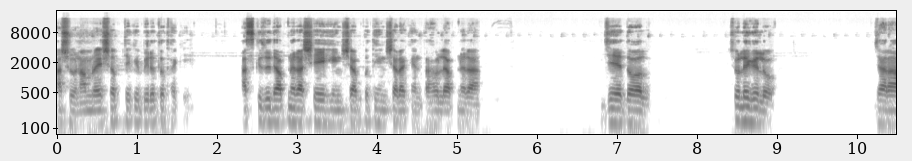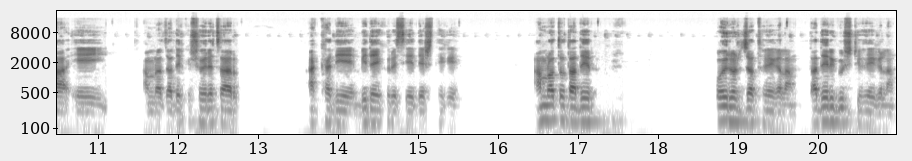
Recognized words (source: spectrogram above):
আসুন, আমরা এসব থেকে বিরত থাকি। আজকে যদি আপনারা সেই হিংসা, প্রতিহিংসা রাখেন, তাহলে আপনারা যে দল চলে গেল, যারা এই আমরা যাদেরকে স্বৈরাচার আখ্যা দিয়ে বিদায় করেছি এই দেশ থেকে, আমরা তো তাদের ঐরজাত হয়ে গেলাম, তাদের গোষ্ঠী হয়ে গেলাম।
